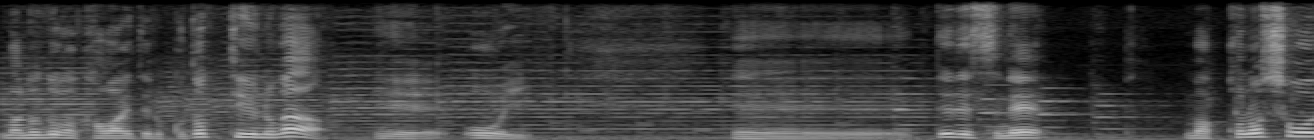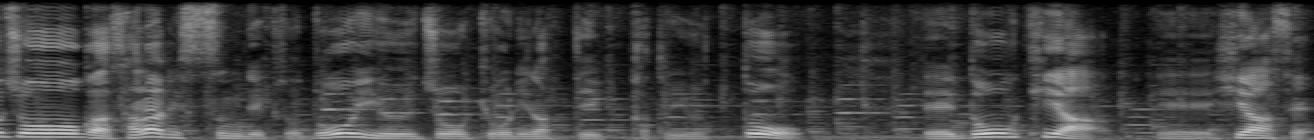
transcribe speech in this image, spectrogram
まあ、喉が渇いてることっていうのが、えー、多い。えー、でですね、まあ、この症状がさらに進んでいくとどういう状況になっていくかというと、えー、動悸や、えー、冷や汗、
